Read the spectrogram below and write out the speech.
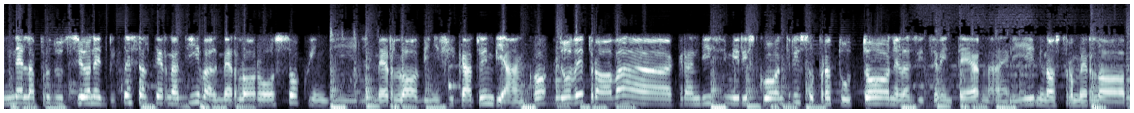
nella produzione di questa alternativa al merlot rosso, quindi il merlot vinificato in bianco, dove trova grandissimi riscontri soprattutto nella Svizzera interna e lì il nostro merlot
